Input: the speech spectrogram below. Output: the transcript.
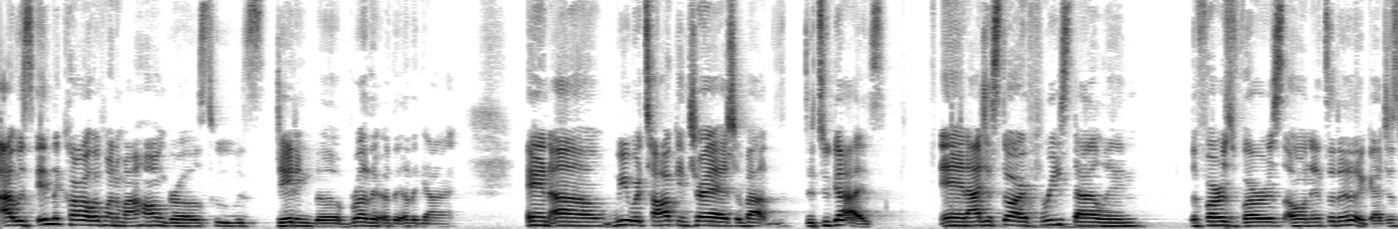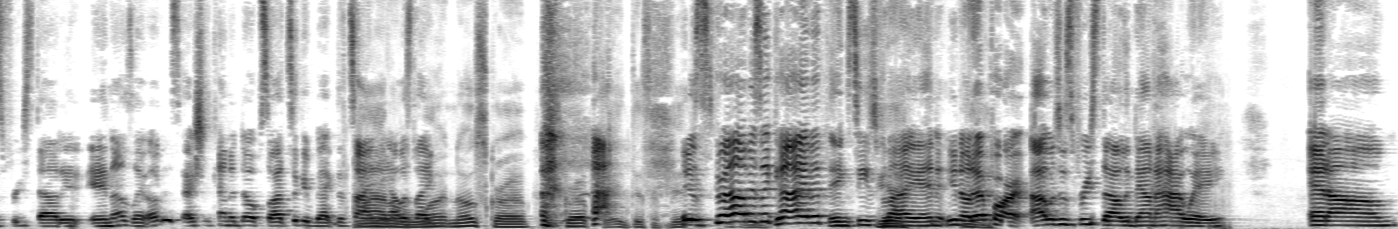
I was in the car with one of my homegirls who was dating the brother of the other guy. And um, we were talking trash about the two guys. And I just started freestyling the first verse on into the hook. I just freestyled it. And I was like, oh, this is actually kind of dope. So I took it back to I Tiny. don't I was like, no scrub. Scrub ain't this a bitch. scrub is a guy that thinks he's Yeah. flying. You know, Yeah. that part. I was just freestyling down the highway. And um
